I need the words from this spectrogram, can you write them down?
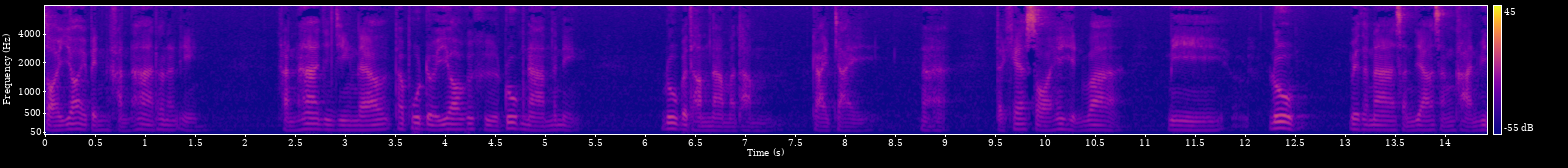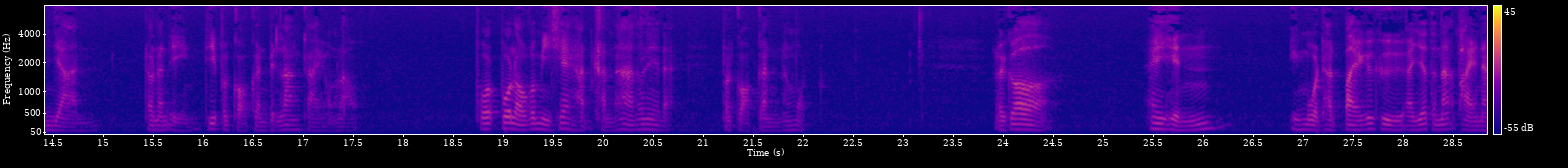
ซอยย่อยเป็นขันห้าเท่านั้นเอง ขันห้าจริง ๆ แล้ว ถ้าพูดโดยย่อก็คือรูปนามนั่นเอง รูปธรรมนามธรรมกายใจนะฮะแต่แค่ซอยให้เห็นว่ามีรูปเวทนาสัญญาสังขารวิญญาณ เท่านั้นเองที่ประกอบกันเป็นร่างกายของเราเพราะพวกเราก็มีแค่หัดขันห้าเท่านี้แหละประกอบกันทั้งหมด แล้วก็ให้เห็นอีกหมวดถัดไปก็คืออายตนะภายใน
